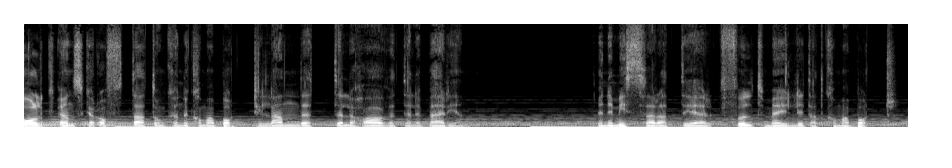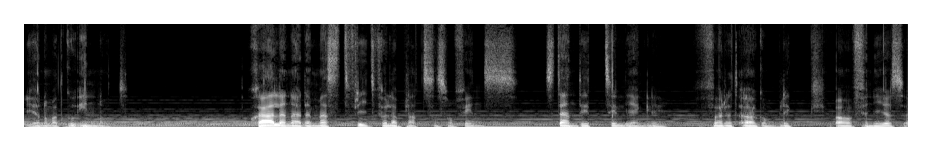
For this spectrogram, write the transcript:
Folk önskar ofta att de kunde komma bort till landet eller havet eller bergen. Men de missar att det är fullt möjligt att komma bort genom att gå inåt. Själen är den mest fridfulla platsen som finns. Ständigt tillgänglig för ett ögonblick av förnyelse.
